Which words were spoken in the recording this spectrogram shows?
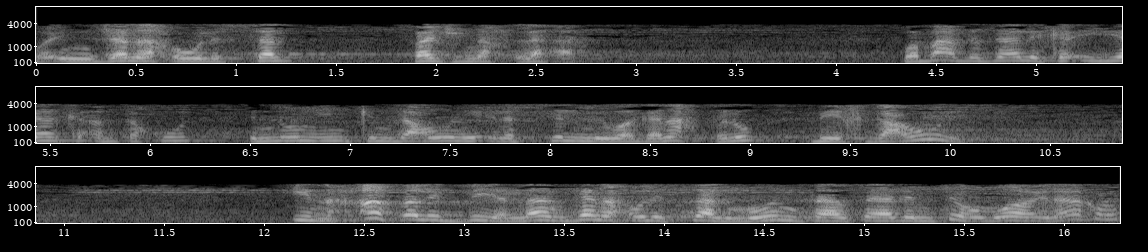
وإن جنحوا للسلم فاجنح لها. وبعد ذلك إياك أن تقول إنهم يمكن دعوني إلى السلم وجنحت له بيخدعوني. إن حصلت دي أنهم جنحوا للسلم وأنت سالمتهم وإلى آخره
